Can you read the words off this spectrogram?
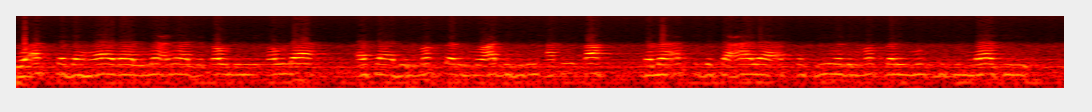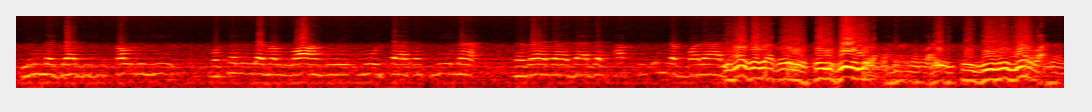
وأكد هذا المعنى بقوله قولا أتى بالمصدر المعدد للحقيقة كما أكد تعالى التسليم بالمصدر المثبت النافي للمجاز في قوله وكلم الله موسى تسليما فماذا بعد الحق إلا الضلال وهكذا قوله تنزيل من الرحمن الرحيم تنزيل من الرحمن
